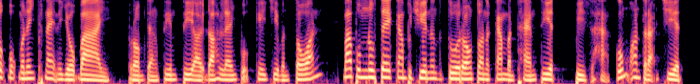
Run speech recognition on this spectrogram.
ទុកបុកម្នេញផ្នែកនយោបាយព្រមទាំងទាមទារឲ្យដោះលែងពួកគេជាបន្ទាន់បើពុំនោះទេកម្ពុជានឹងទទួលរងទណ្ឌកម្មបន្ថែមទៀតពីសហគមន៍អន្តរជាតិ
